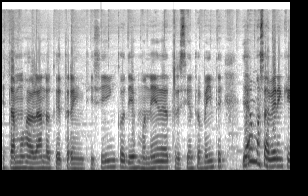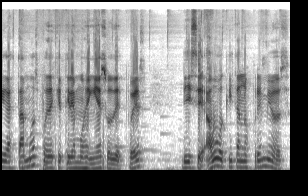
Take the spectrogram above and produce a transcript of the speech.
Estamos hablando que 35, 10 monedas, 320. Ya vamos a ver en qué gastamos. Puede que tiremos en eso después. Dice, ah, aquí están los premios.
